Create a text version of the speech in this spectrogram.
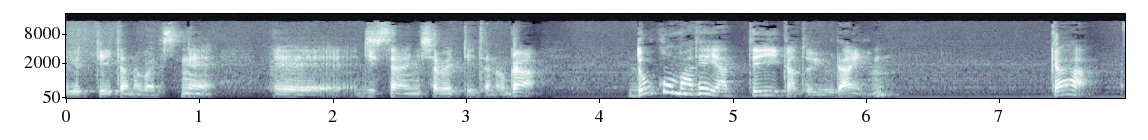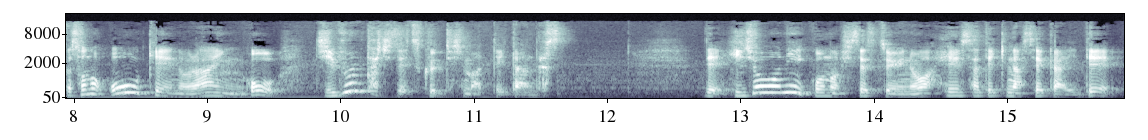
言っていたのがですね、えー実際に喋っていたのがどこまでやっていいかというラインがその OK のラインを自分たちで作ってしまっていたんです。で非常にこの施設というのは閉鎖的な世界で、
